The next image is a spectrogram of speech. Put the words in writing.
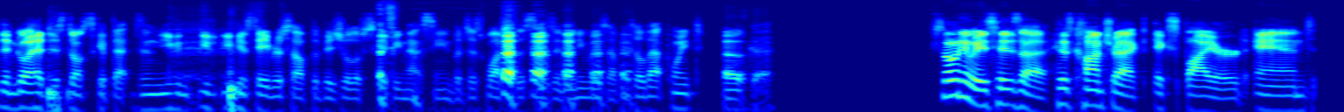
then go ahead, just don't skip that. Then you can you, you can save yourself the visual of skipping that scene, but just watch the season anyways up until that point. Okay. So, anyways, his uh his contract expired, and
